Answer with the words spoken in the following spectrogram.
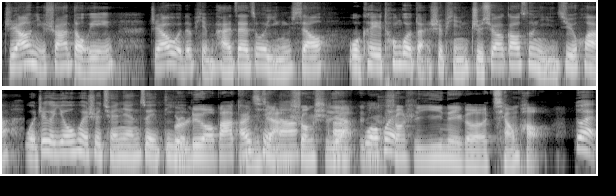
只要你刷抖音，只要我的品牌在做营销，我可以通过短视频，只需要告诉你一句话：我这个优惠是全年最低，不是六幺八而且呢，双十一我会双十一那个抢跑。对，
